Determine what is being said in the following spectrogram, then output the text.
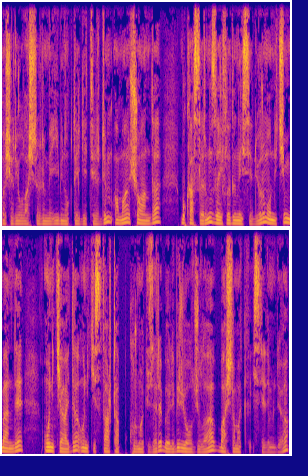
başarıya ulaştırdım ve iyi bir noktaya getirdim ama şu anda bu kaslarımın zayıfladığını hissediyorum. Onun için ben de 12 ayda 12 startup kurmak üzere böyle bir yolculuğa başlamak istedim diyor.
